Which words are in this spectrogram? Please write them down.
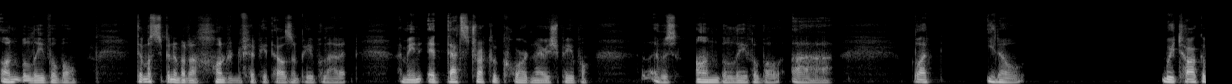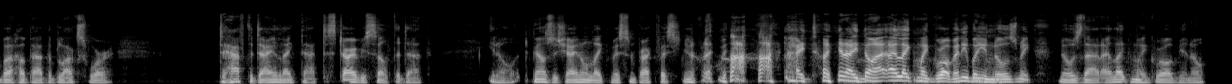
unbelievable. There must have been about 150,000 people at it. I mean, it that struck a chord in Irish people. It was unbelievable. Uh, but you know, we talk about how bad the blocks were. To have to die like that, to starve yourself to death, you know, to be honest with you, I don't like missing breakfast. You know what I mean? I you know, I don't. I, I like my grub. Anybody who knows me knows that. I like my grub, you know.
